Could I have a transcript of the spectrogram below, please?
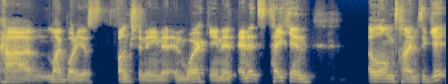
how my body is functioning and working. And, and it's taken a long time to get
